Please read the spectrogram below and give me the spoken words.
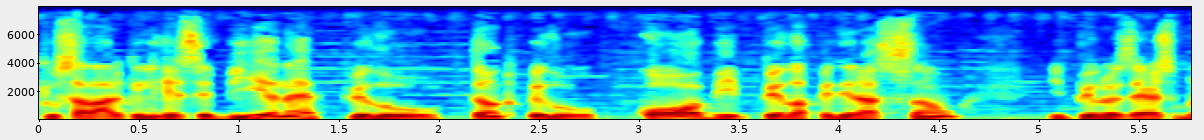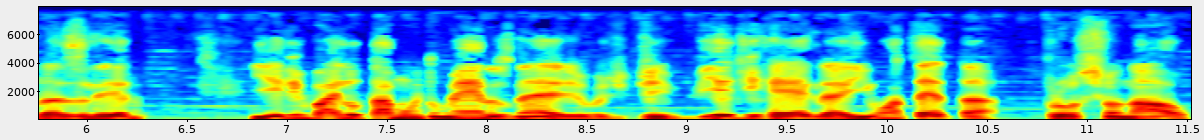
que o salário que ele recebia, né? Pelo tanto pelo COB, pela federação e pelo Exército Brasileiro. E ele vai lutar muito menos, né? De via de regra aí um atleta profissional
